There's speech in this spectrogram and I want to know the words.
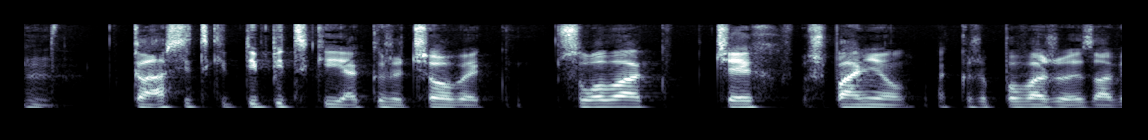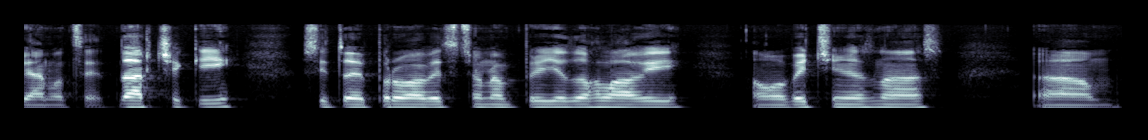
hm, klasicky, typický akože človek, Slovak, Čech, Španiel akože považuje za Vianoce darčeky. Si to je prvá vec, čo nám príde do hlavy, alebo väčšina z nás. Um,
